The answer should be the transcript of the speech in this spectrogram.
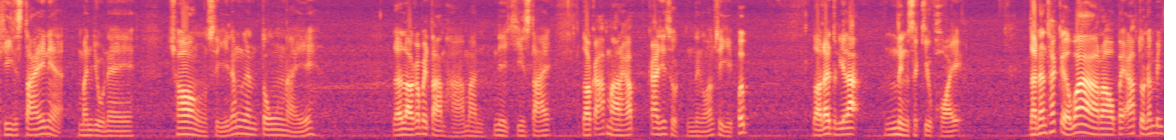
Keen Strike เนี่ยมันอยู่ในช่องสีน้ำเงินตรงไหน แล้วเราก็ไปตามหามันนี่ Keen Strike เราก็อัพมาครับใกล้ที่สุด1 3 4ปุ๊บ เราได้ตัวนี้ละ1 Skill Point ดังนั้นถ้าเกิดว่าเราไปอัพตัวนั้นเป็น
